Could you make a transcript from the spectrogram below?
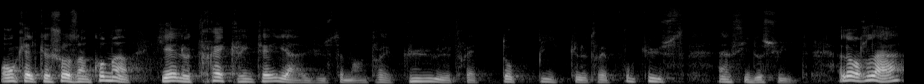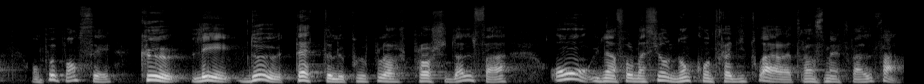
ont quelque chose en commun, qui est le trait critérial, justement, le trait Q, le trait topique, le trait focus, ainsi de suite. Alors là, on peut penser que les deux têtes les plus proches d'alpha ont une information non contradictoire à transmettre à alpha.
